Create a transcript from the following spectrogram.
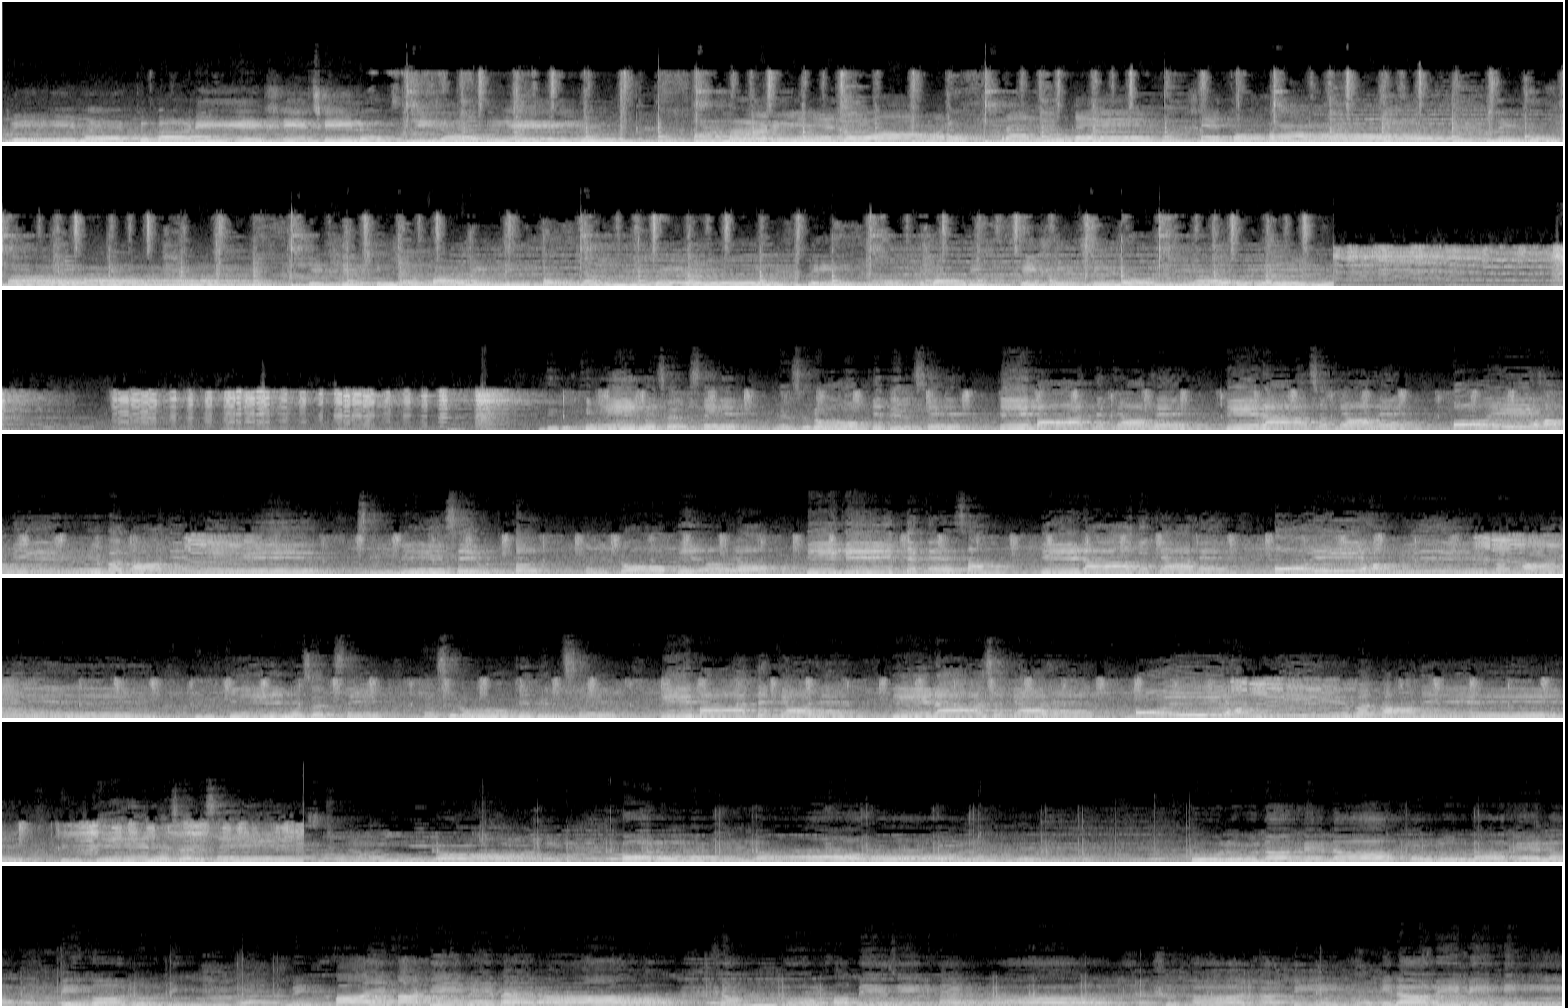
প্রেম একবারে এসেছিল दिल की नज़र से नज़रों नज़रों के दिल से, ये बात क्या है? ये राज क्या है? कोई हमें बता दे दिल की नज़र से। कोरोना है ना कोरोना है ना, एक और क्षुधार्हते हिरावे बिके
